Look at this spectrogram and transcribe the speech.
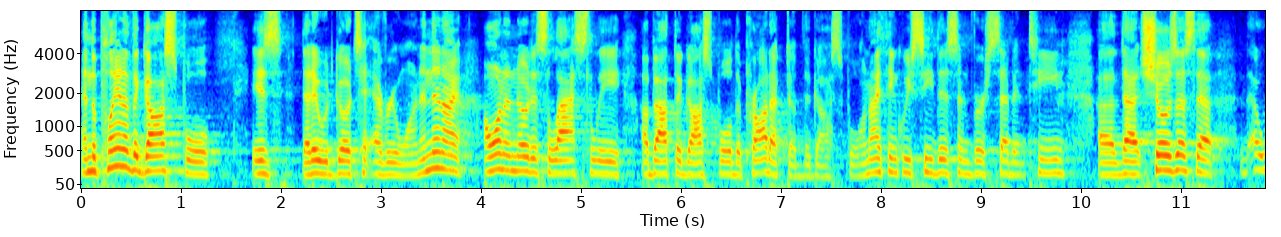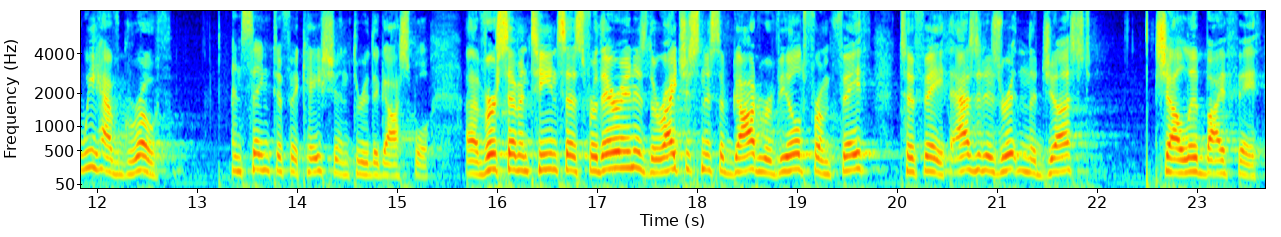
and the plan of the gospel is that it would go to everyone. And then I, I want to notice lastly about the gospel, the product of the gospel. And I think we see this in verse 17 uh, that shows us that, that we have growth and sanctification through the gospel. Uh, verse 17 says, For therein is the righteousness of God revealed from faith to faith. As it is written, the just shall live by faith.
